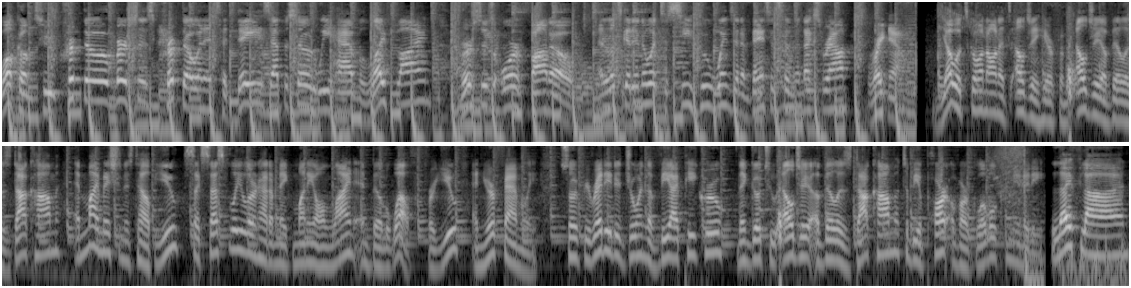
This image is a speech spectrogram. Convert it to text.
Welcome to Crypto versus Crypto, and in today's episode, we have Lifeline versus Orfano. And let's get into it to see who wins and advances to the next round right now. Yo, what's going on? It's LJ here from LJAvillas.com, and my mission is to help you successfully learn how to make money online and build wealth for you and your family. So if you're ready to join the VIP crew, then go to LJAvillas.com to be a part of our global community. Lifeline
